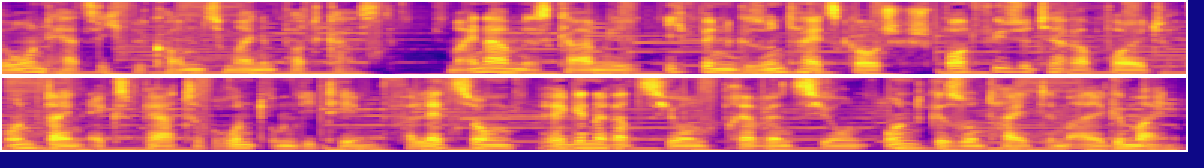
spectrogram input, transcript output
Hallo und herzlich willkommen zu meinem Podcast. Mein Name ist Kamil, ich bin Gesundheitscoach, Sportphysiotherapeut und dein Experte rund um die Themen Verletzung, Regeneration, Prävention und Gesundheit im Allgemeinen.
